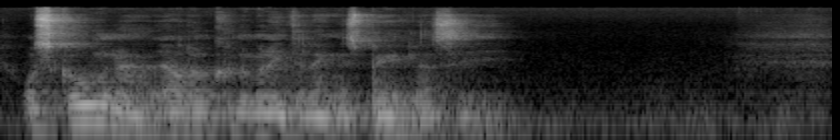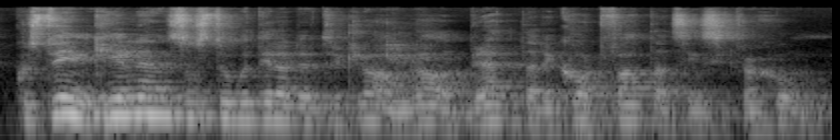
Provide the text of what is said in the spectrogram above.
Och skorna, ja, de kunde man inte längre spegla sig i. Kostymkillen som stod och delade ut reklamblad berättade kortfattat sin situation.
